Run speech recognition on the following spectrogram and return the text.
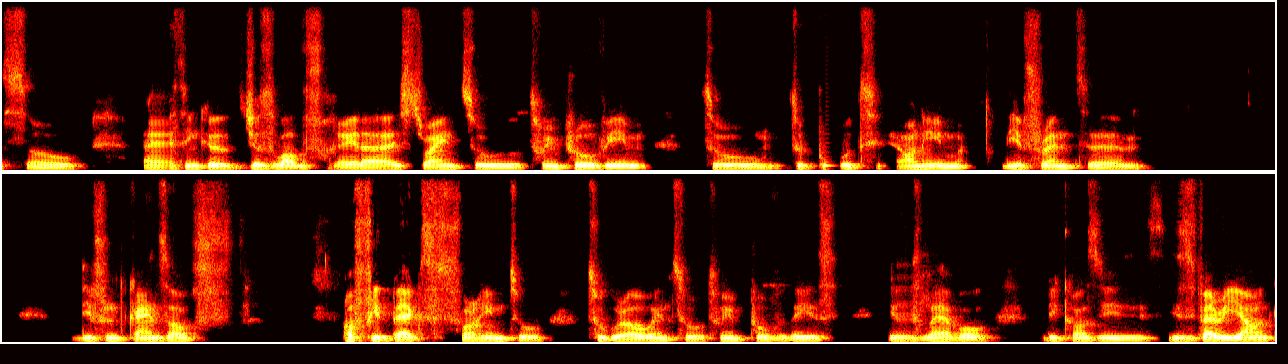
So I think uh, Jesualdo Ferreira is trying to to improve him, to to put on him different um, different kinds of of feedbacks for him to to grow and to to improve this his level because he's he's very young,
